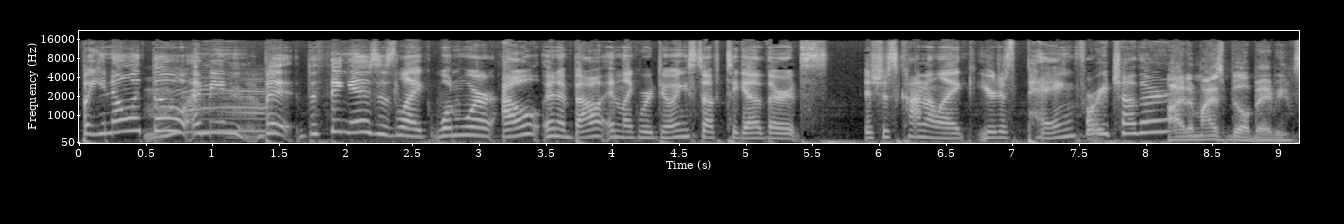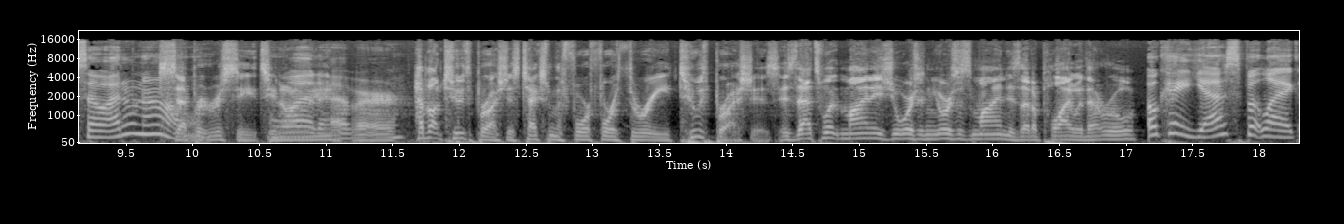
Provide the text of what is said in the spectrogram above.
But you know what though? I mean, mm. but the thing is is like when we're out and about and like we're doing stuff together, it's it's just kind of like you're just paying for each other. Itemized bill, baby. so I don't know. Separate receipts, you know what I mean? Whatever. How about toothbrushes? Text from the 443. Toothbrushes. Is that what mine is yours and yours is mine? Does that apply with that rule? Okay, yes, but like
